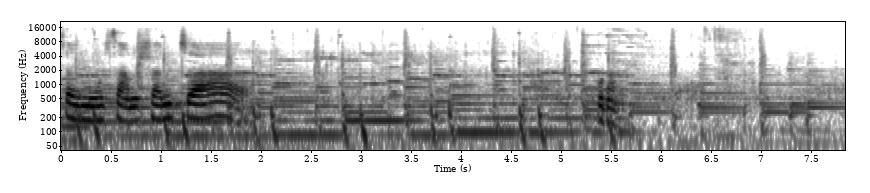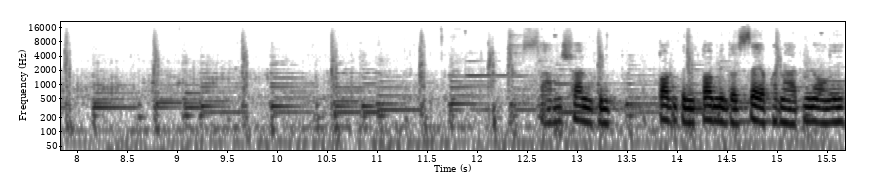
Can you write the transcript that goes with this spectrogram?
ใส่หมูสามชั้นจ้าปุ่นอะสามชั้นเป็นตอนเป็นตอนเป็นตะแสบขนาดพี่น้องเลย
